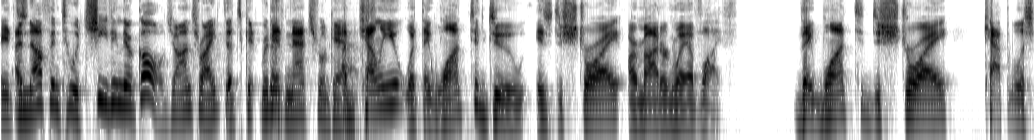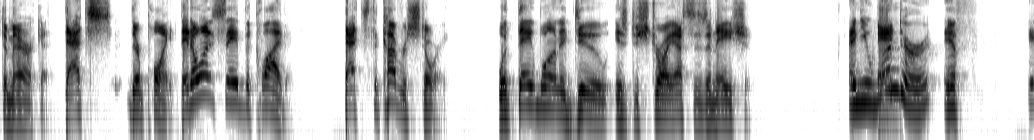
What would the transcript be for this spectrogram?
enough into achieving their goal. John's right. Let's get rid of natural gas. I'm telling you, what they want to do is destroy our modern way of life. They want to destroy capitalist America. That's their point. They don't want to save the climate. That's the cover story. What they want to do is destroy us as a nation. And you wonder if, e-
